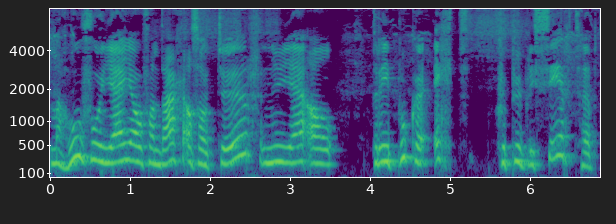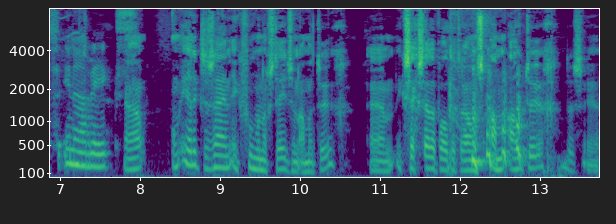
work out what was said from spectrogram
Maar hoe voel jij jou vandaag als auteur, nu jij al drie boeken echt gepubliceerd hebt in een reeks? Ja, om eerlijk te zijn, ik voel me nog steeds een amateur. Ehm, ik zeg zelf altijd trouwens am-auteur, dus uh,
